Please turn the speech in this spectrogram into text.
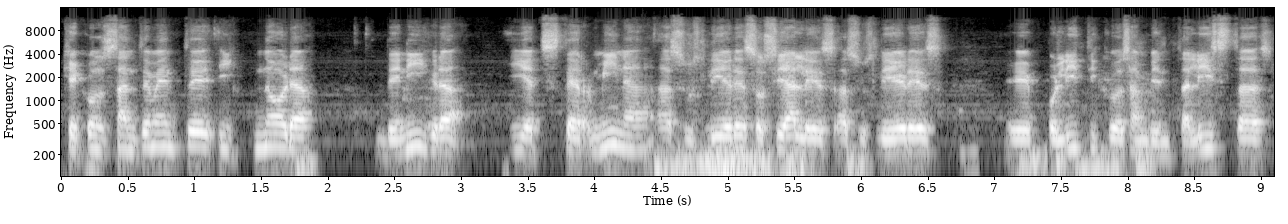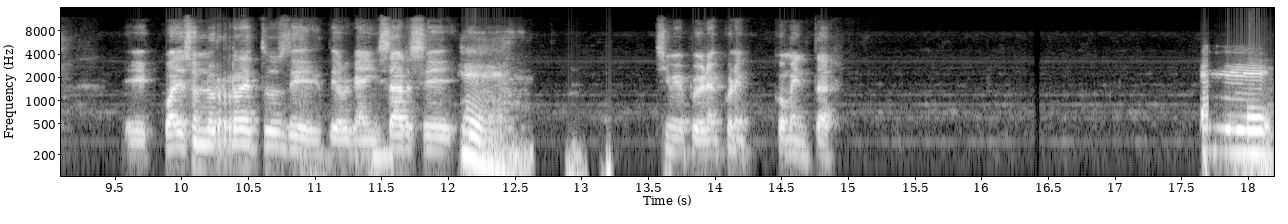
que constantemente ignora, denigra y extermina a sus líderes sociales, a sus líderes eh, políticos, ambientalistas. ¿Cuáles son los retos de, de organizarse? Si me pudieran comentar. Eh,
